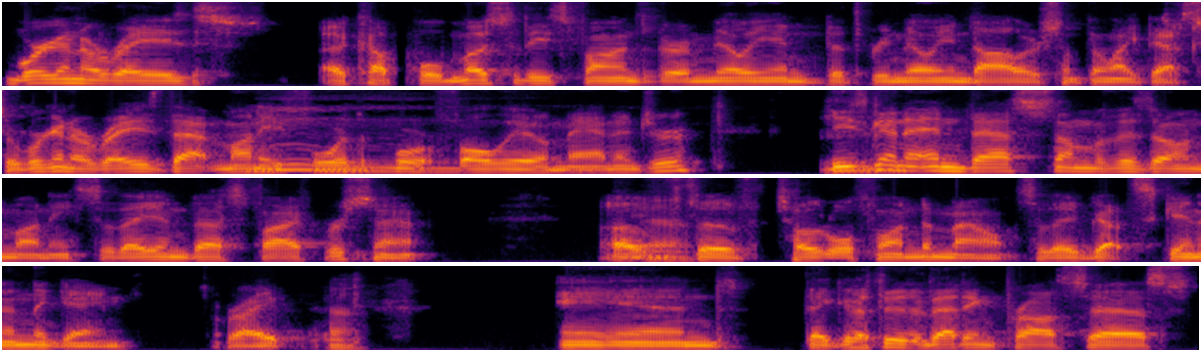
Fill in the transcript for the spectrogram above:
we're going to raise a couple. Most of these funds are a million to three million dollars, something like that. So we're going to raise that money mm. for the portfolio manager. He's mm-hmm. going to invest some of his own money. So they invest 5% of yeah. the total fund amount. So they've got skin in the game, right? Yeah. And they go through the vetting process.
